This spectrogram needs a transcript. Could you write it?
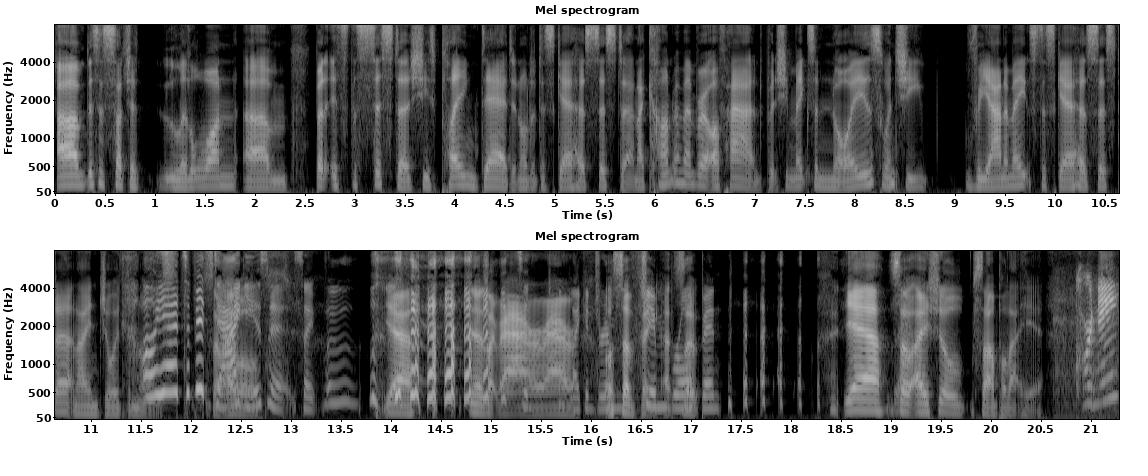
Um, this is such a little one, um, but it's the sister. She's playing dead in order to scare her sister, and I can't remember it offhand, but she makes a noise when she reanimates to scare her sister, and I enjoyed the noise. oh yeah it's a bit So daggy will- isn't it it's like ooh. Yeah. And it was like, It's a- "Rawr, rawr," like a or something. Jim Uh, so- yeah, so I shall sample that here. Courtney?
